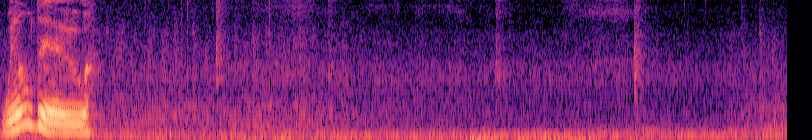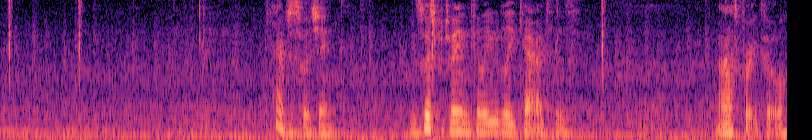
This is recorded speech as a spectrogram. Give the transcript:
Will do. Character switching. You can switch between completely characters. That's pretty cool.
